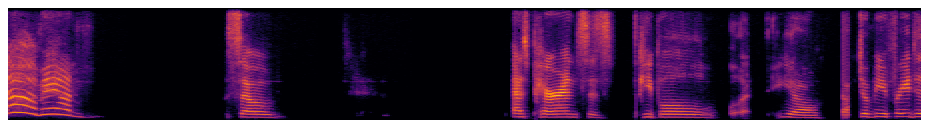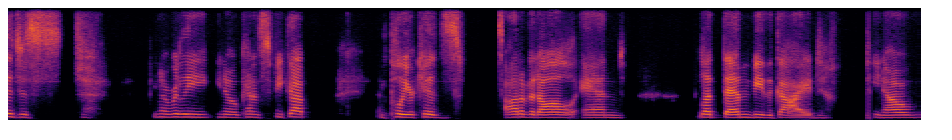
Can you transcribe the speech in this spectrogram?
oh man. So as parents as people uh, you know don't be afraid to just you know really you know kind of speak up and pull your kids out of it all and let them be the guide you know?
